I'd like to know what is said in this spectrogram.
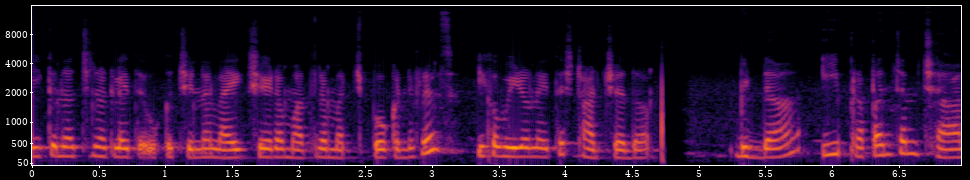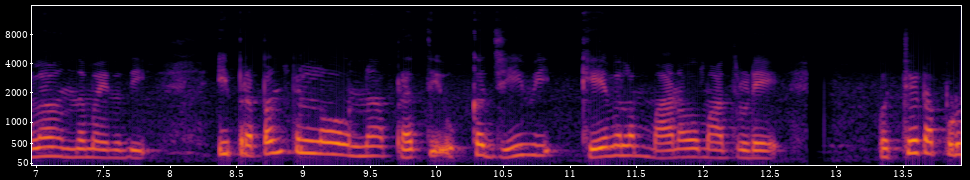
మీకు నచ్చినట్లయితే ఒక చిన్న లైక్ చేయడం మాత్రం మర్చిపోకండి ఫ్రెండ్స్. ఇక వీడియోని అయితే స్టార్ట్ చేద్దాం. బిడ్డ ఈ ప్రపంచం చాలా అందమైనది. ఈ ప్రపంచంలో ఉన్న ప్రతి ఒక్క జీవి కేవలం మానవ మాతృడే వచ్చేటప్పుడు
